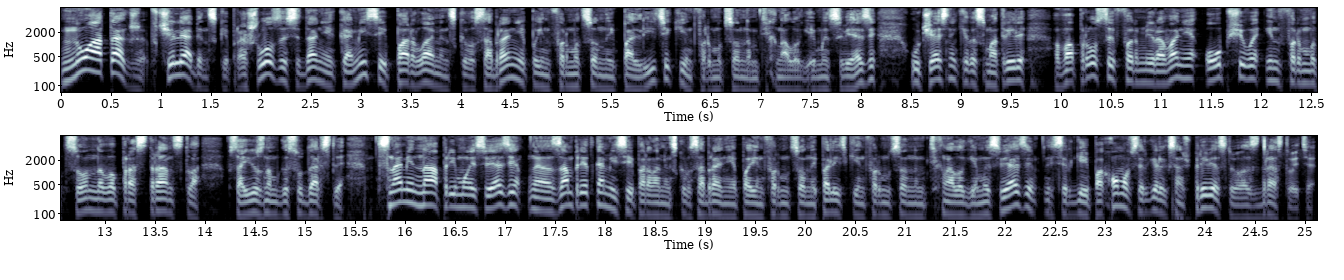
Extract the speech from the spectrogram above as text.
Ну а также в Челябинске прошло заседание комиссии парламентского собрания по информационной политике, информационным технологиям и связи. Участники рассмотрели вопросы формирования общего информационного пространства в союзном государстве. С нами на прямой связи э, зампред комиссии парламентского собрания по информационной политике, информационным технологиям и связи Сергей Пахомов. Сергей Александрович, приветствую вас, здравствуйте.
